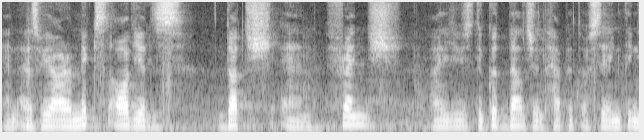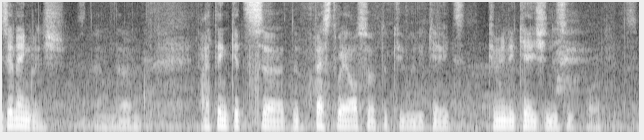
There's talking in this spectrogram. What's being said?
and as we are a mixed audience, Dutch and French, I use the good Belgian habit of saying things in English. And um, I think it's uh, the best way also to communicate. Communication is important.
